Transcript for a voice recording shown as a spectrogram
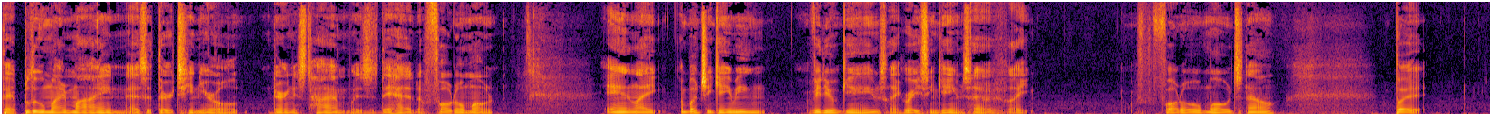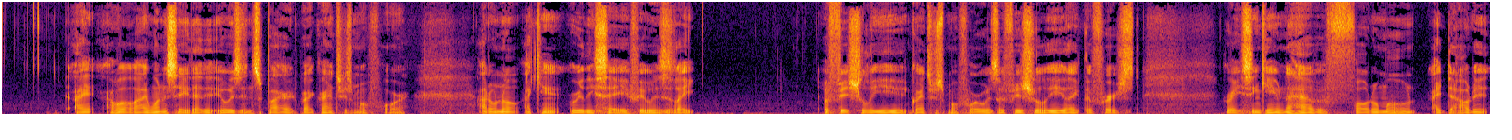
that blew my mind as a 13 year old during this time was they had a photo mode. And like a bunch of gaming video games, like racing games, have like photo modes now. But I well, I want to say that it was inspired by Gran Turismo 4. I don't know. I can't really say if it was like officially Gran Turismo 4 was officially like the first racing game to have a photo mode. I doubt it,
